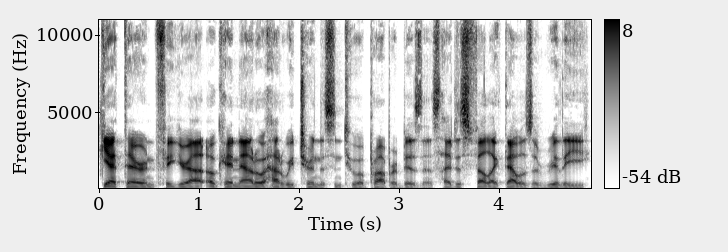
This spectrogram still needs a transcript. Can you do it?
get there and figure out, okay, now do, how do we turn this into a proper business? I just felt like that was a really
